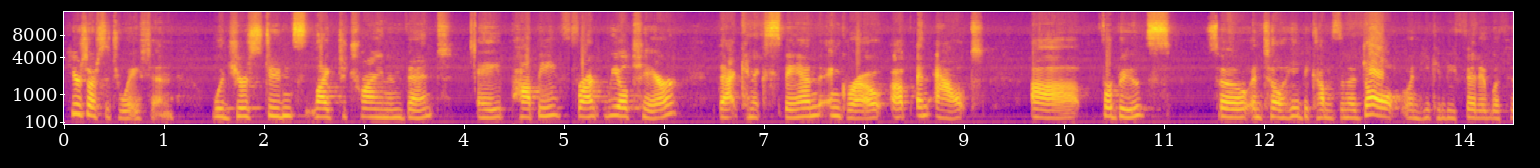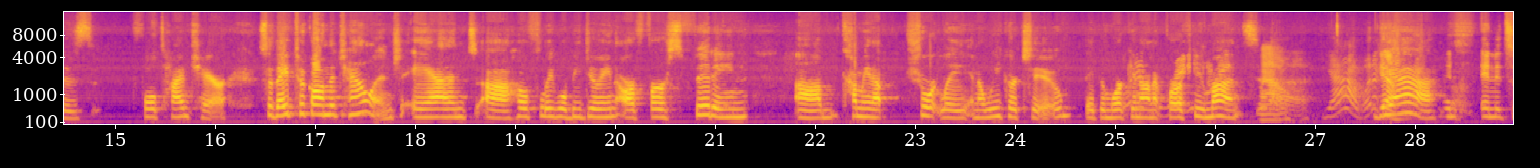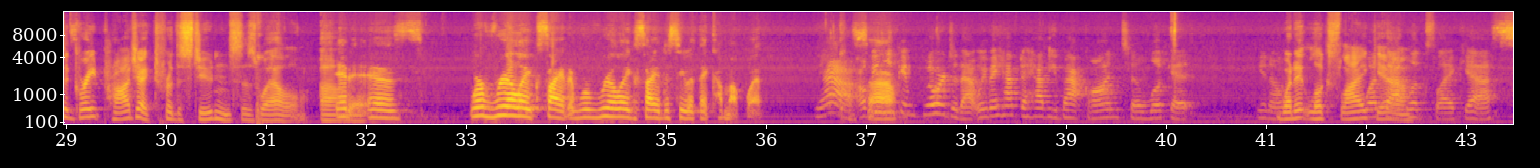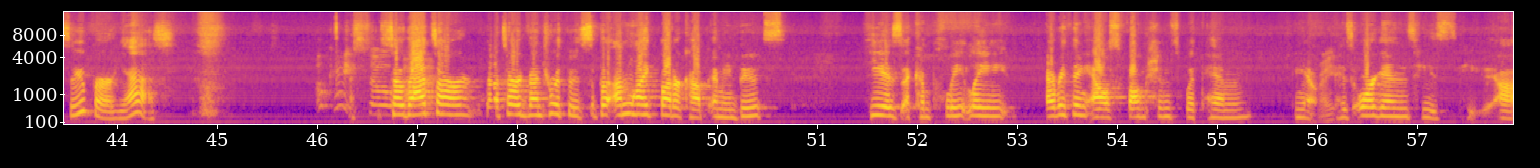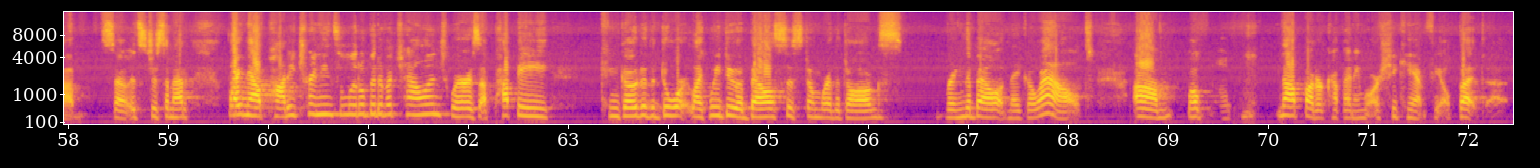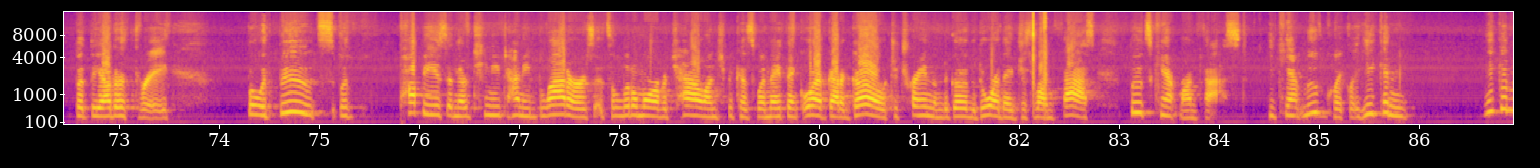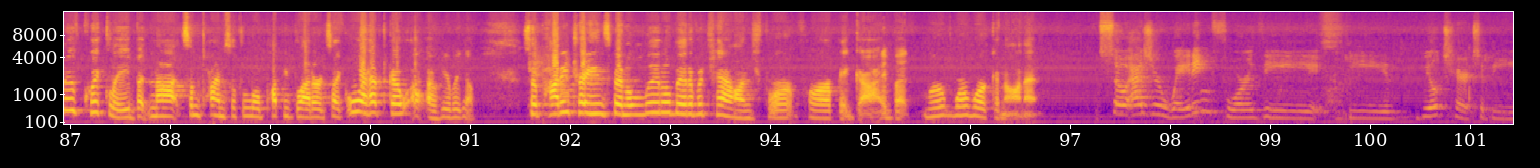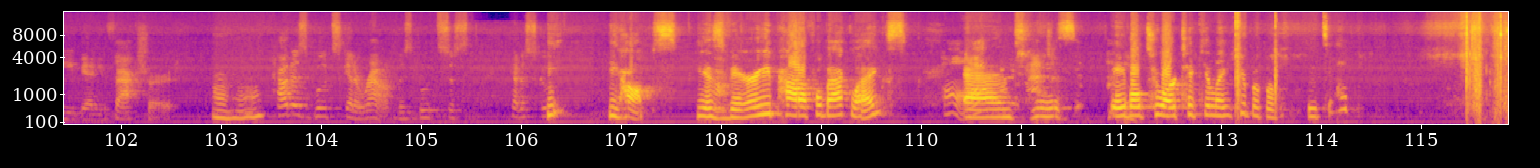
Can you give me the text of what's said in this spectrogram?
"Here's our situation. Would your students like to try and invent a puppy front wheelchair that can expand and grow up and out uh, for Boots? So until he becomes an adult, when he can be fitted with his full-time chair." So they took on the challenge, and uh, hopefully we'll be doing our first fitting um, coming up shortly in a week or two. They've been working on it for a great few months. idea. Yeah. What a Yeah. Yeah, And, and it's a great project for the students as well. Um, it is. We're really excited. We're really excited to see what they come up with. Yeah, I'll So- be looking forward to that. We may have to have you back on to look at, you know, What it looks like, what yeah. that looks like. Yes. Super. Yes. Okay, so So that's uh, our that's our adventure with Boots. But unlike Buttercup, I mean Boots, he is a completely everything else functions with him. You know, Right. his organs. He's he. Um, so it's just a matter. Right now, potty training's a little bit of a challenge, whereas a puppy can go to the door. Like we do a bell system where the dogs ring the bell and they go out. Um, well, not Buttercup anymore. She can't feel, but but the other three. But with Boots, with puppies and their teeny tiny bladders, it's a little more of a challenge because when they think, oh, I've got to go to train them to go to the door, they just run fast. Boots can't run fast. He can't move quickly. He can he can move quickly, but not sometimes with a little puppy bladder. It's like, oh, I have to go. Oh, here we go. So potty training's been a little bit of a challenge for for our big guy, but we're we're working on it. So as you're waiting for the the wheelchair to be manufactured, hmm how does Boots get around? Does Boots just kind of He, he hops. He has very powerful back legs. Aw. and he's able to articulate here, boo, boo, boots up.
